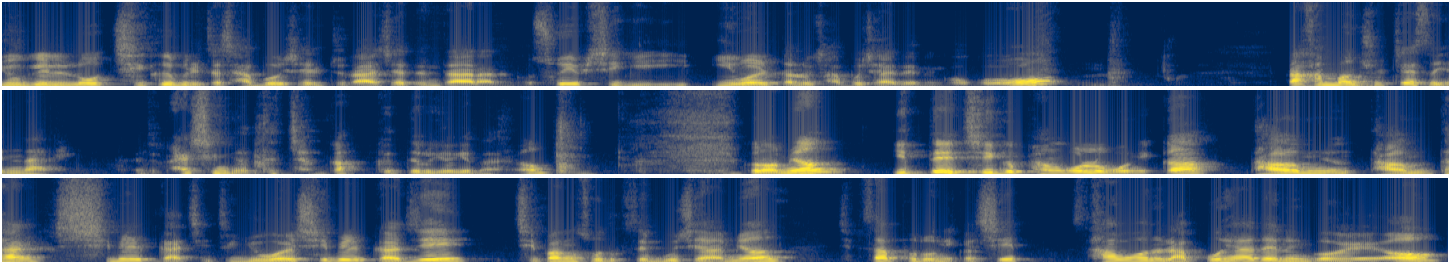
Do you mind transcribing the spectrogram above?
6일로 지급일자 잡으실 줄 아셔야 된다라는 거. 수입 시기 2월 달로 잡으셔야 되는 거고. 딱 한 번 출제해서 옛날에 80몇 회차인가? 그때로 기억이 나요. 그러면 이때 지급한 걸로 보니까 다음 년- 다음 달 10일까지, 즉 6월 10일까지 지방소득세 무시하면 14%니까 14원을 납부해야 되는 거예요.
